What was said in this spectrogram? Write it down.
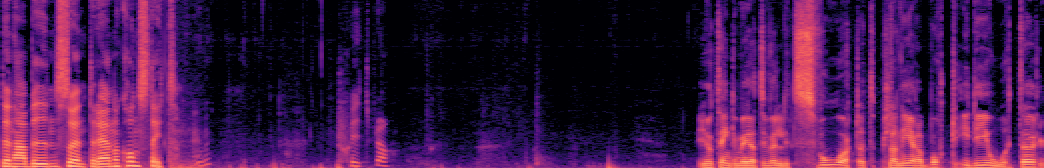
den här byn så är inte det något konstigt. Skitbra. Jag tänker mig att det är väldigt svårt att planera bort idioter.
